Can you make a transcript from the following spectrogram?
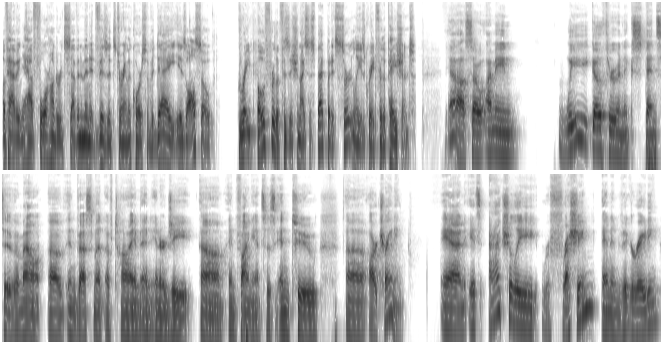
of having to have 407 minute visits during the course of a day is also great both for the physician, I suspect, but it certainly is great for the patient. Yeah. So, I mean, we go through an extensive amount of investment of time and energy um, and finances into uh, our training. And it's actually refreshing and invigorating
